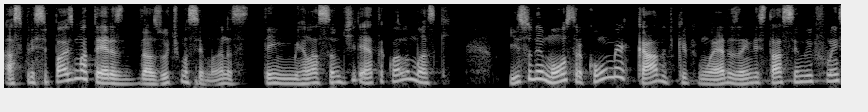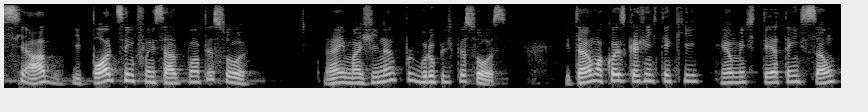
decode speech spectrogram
as principais matérias das últimas semanas têm relação direta com Elon Musk. Isso demonstra como o mercado de criptomoedas ainda está sendo influenciado e pode ser influenciado por uma pessoa. Né? Imagina por grupo de pessoas. Então é uma coisa que a gente tem que realmente ter atenção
